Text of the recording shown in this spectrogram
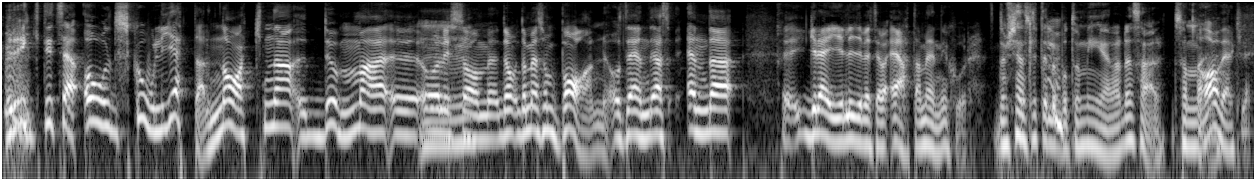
Riktigt så här old school-jättar. Nakna, dumma eh, och Mm. liksom, de, de är som barn. Och det enda, deras enda eh, grej i livet är att äta människor. De känns lite lobotomerade så här. Som Ja, verkligen.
